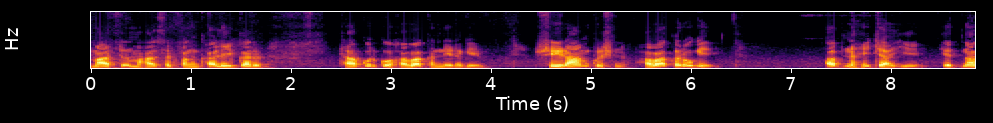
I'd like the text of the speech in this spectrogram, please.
मास्टर महाशय पंखा लेकर ठाकुर को हवा करने लगे। श्री रामकृष्ण, हवा करोगे? अब नहीं चाहिए। इतना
